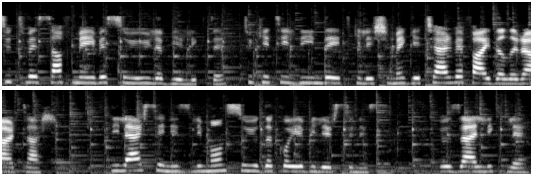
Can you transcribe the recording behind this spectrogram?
süt ve saf meyve suyuyla birlikte tüketildiğinde etkileşime geçer ve faydaları artar. Dilerseniz limon suyu da koyabilirsiniz. Özellikle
